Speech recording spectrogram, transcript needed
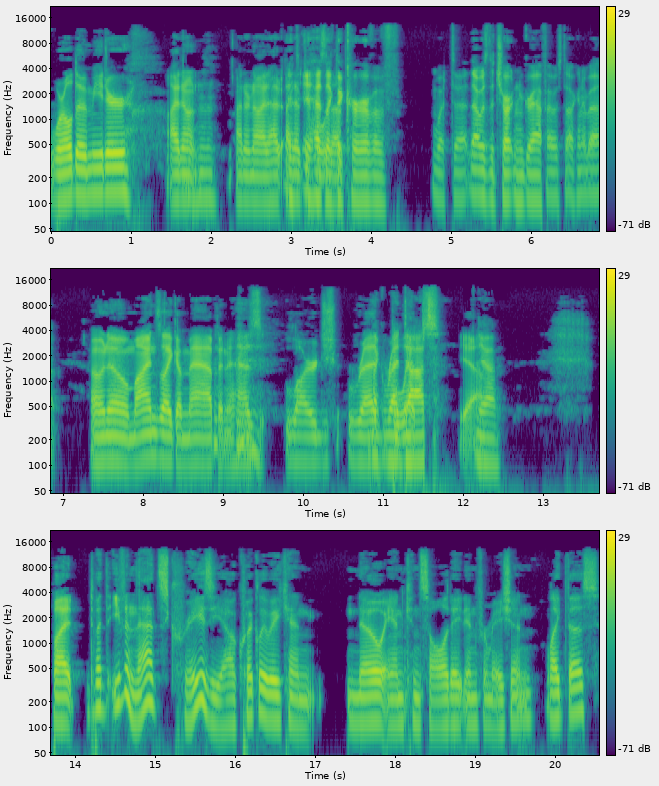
Worldometer. I don't. Mhm. I don't know. I'd, I'd It, have it has like the curve of what uh, that was the chart and graph I was talking about. Oh no, mine's like a map and it has large red like red blips. dots. Yeah. Yeah. But but even that's crazy how quickly we can know and consolidate information like this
